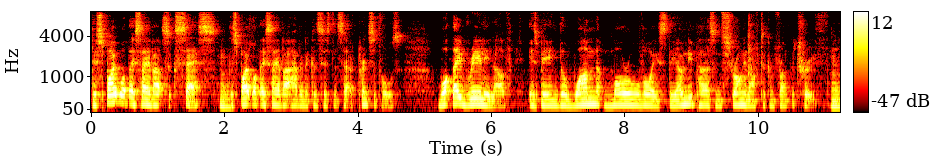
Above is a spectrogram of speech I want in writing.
Despite what they say about success, Hmm. despite what they say about having a consistent set of principles, what they really love is being the one moral voice, the only person strong enough to confront the truth Hmm.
